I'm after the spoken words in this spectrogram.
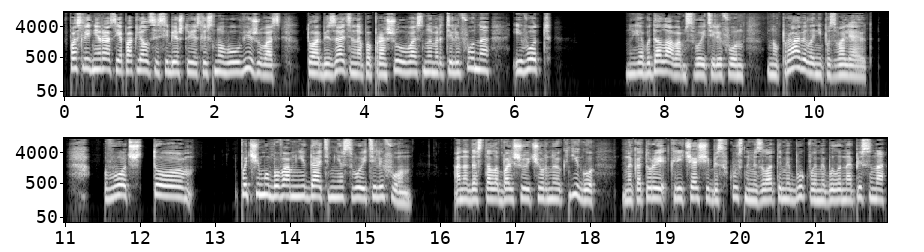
«В последний раз я поклялся себе, что если снова увижу вас, то обязательно попрошу у вас номер телефона, и вот...» «Ну, я бы дала вам свой телефон, но правила не позволяют. Вот что... Почему бы вам не дать мне свой телефон?» Она достала большую черную книгу, на которой кричаще безвкусными золотыми буквами было написано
